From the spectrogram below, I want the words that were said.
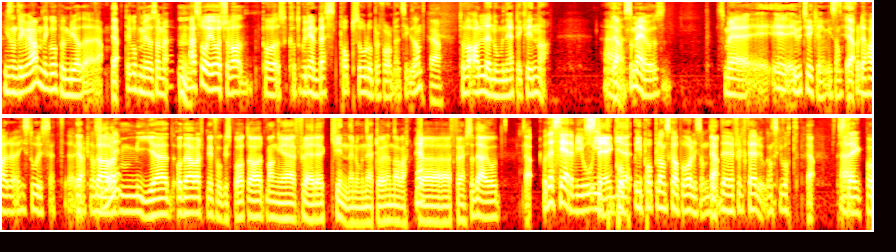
Ikke sant? Ja, men det går på mye av det ja. Ja. Det går på mye av det samme. Mm. Jeg så i år så var på kategorien Best Pop Solo Performance. Ikke sant? Ja. Da var alle nominerte kvinner. Som er jo Som er i utvikling, liksom. Ja. For det har eh, historisk sett vært Ja, vært det ganske har dårlig. vært mye, og det har vært mye fokus på at det har vært mange flere kvinner nominert i år enn det har vært Ja. uh, før. Så det er jo Og det ser vi jo i, Steg- pop, i poplandskapet òg, liksom. Det, Ja. det reflekterer jo ganske godt. steg på,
